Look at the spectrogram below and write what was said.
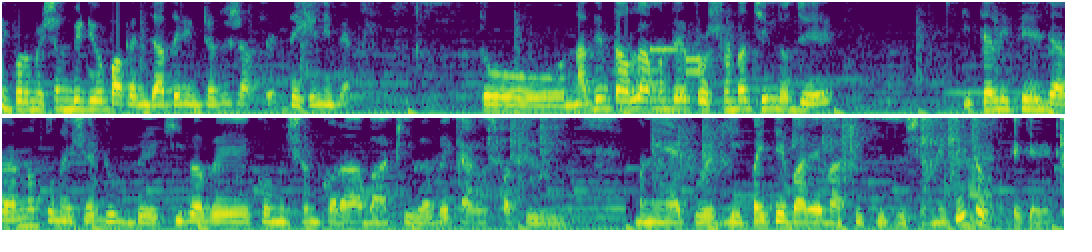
ইনফরমেশন ভিডিও পাবেন, যাদের ইন্টারেস্ট আছে, দেখে নেবেন। তো নাদিম তাহলে আমাদের প্রশ্নটা ছিল যে, ইতালিতে যারা নতুন এসে ঢুকবে, কীভাবে কমিশন করা বা কীভাবে কাগজপাতি মানে অ্যাকুরেটলি পাইতে পারে বা কি সিচুয়েশন এটাই তো? এটা এটা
